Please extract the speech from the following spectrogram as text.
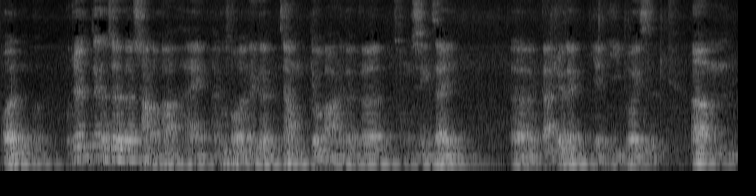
我我觉得这个这个歌唱的话还还不错的，那个这样有把那个歌重新再呃感觉再演绎多一次。嗯，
